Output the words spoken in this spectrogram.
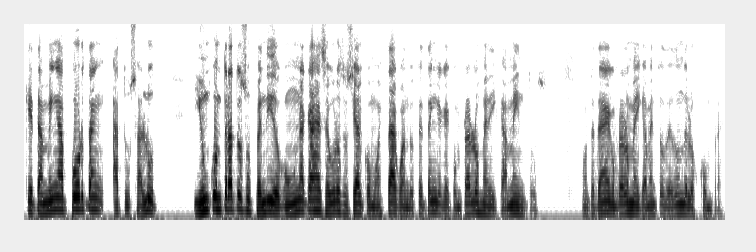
que también aportan a tu salud. Y un contrato suspendido con una caja de seguro social como está, cuando usted tenga que comprar los medicamentos, cuando usted tenga que comprar los medicamentos, ¿de dónde los compra?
